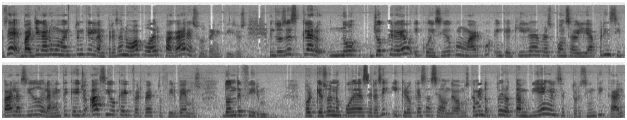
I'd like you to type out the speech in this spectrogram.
O sea, va a llegar un momento en que la empresa no va a poder pagar esos beneficios. Entonces, claro, no, yo creo y coincido con Marco en que aquí la responsabilidad principal ha sido de la gente que ha dicho, ah, sí, ok, perfecto, firmemos. ¿Dónde firmo? Porque eso no puede ser así y creo que es hacia donde vamos cambiando. Pero también el sector sindical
